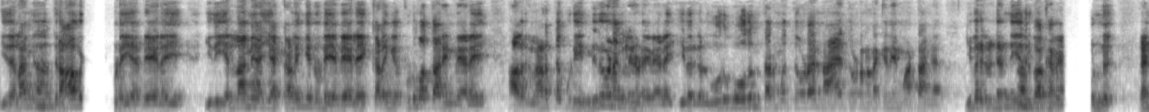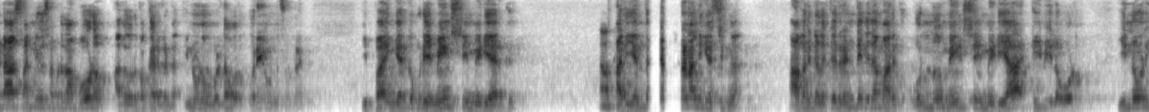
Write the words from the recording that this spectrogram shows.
இதெல்லாம் இது திராவிடனுடைய வேலை. இது எல்லாமே ஐயா கலைஞருடைய வேலை கலைஞர் குடும்பத்தாரின் வேலை அவர்கள் நடத்தக்கூடிய நிறுவனங்களினுடைய வேலை. இவர்கள் ஒருபோதும் தர்மத்தோட நியாயத்தோட நடக்கவே மாட்டாங்க. இவர்கள்ட்ட இருந்து எதிர்பார்க்க வேண்டாம் ஒண்ணு. ரெண்டாவது சன் நியூஸ் அப்படிதான் போடும். அது ஒரு பக்கம் இருக்கட்டும். இன்னொன்னு உங்கள்ட்ட ஒரு ஒரே ஒண்ணு சொல்றேன். இப்ப இங்க இருக்கக்கூடிய மெயின் ஸ்ட்ரீம் மீடியா இருக்கு அது எந்த சேனல் வேணாலும் நீங்க வச்சுங்க அவர்களுக்கு ரெண்டு விதமா இருக்கு. ஒன்னு மெயின் ஸ்ட்ரீம் மீடியா டிவில ஓடும். இன்னொன்னு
